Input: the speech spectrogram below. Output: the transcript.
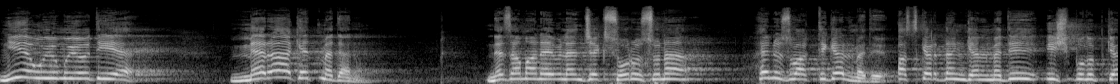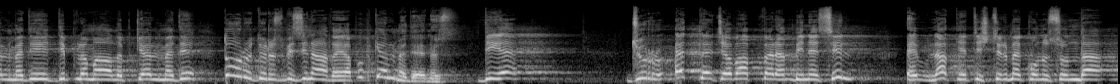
niye uyumuyor diye merak etmeden ne zaman evlenecek sorusuna henüz vakti gelmedi. Askerden gelmedi, iş bulup gelmedi, diploma alıp gelmedi, doğru dürüst bir zinada yapıp gelmedi henüz diye cüretle cevap veren bir nesil evlat yetiştirme konusunda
